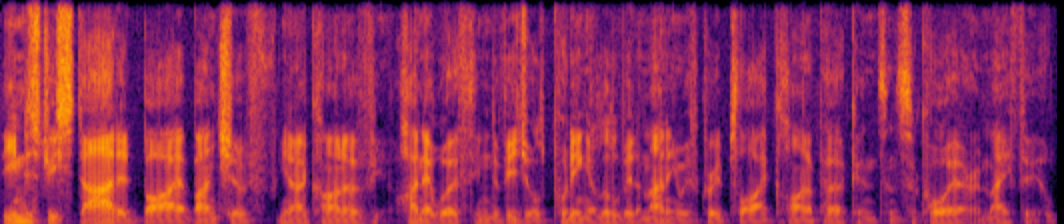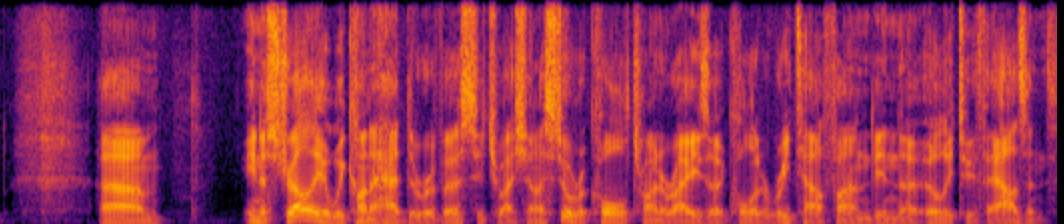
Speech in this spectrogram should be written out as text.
the industry started by a bunch of, you know, kind of high net worth individuals putting a little bit of money with groups like Kleiner Perkins and Sequoia and Mayfield. Um, in Australia, we kind of had the reverse situation. I still recall trying to raise a, call it a retail fund in the early 2000s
